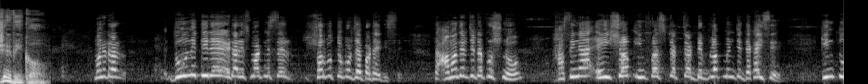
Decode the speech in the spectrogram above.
জেভিকো মানে এটার দুর্নীতিরে এটার স্মার্টনেসের সর্বোচ্চ পর্যায়ে পাঠিয়ে দিছে। তা আমাদের যেটা প্রশ্ন হাসিনা এইসব ইনফ্রাস্ট্রাকচার ডেভেলপমেন্ট যে দেখাইছে কিন্তু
